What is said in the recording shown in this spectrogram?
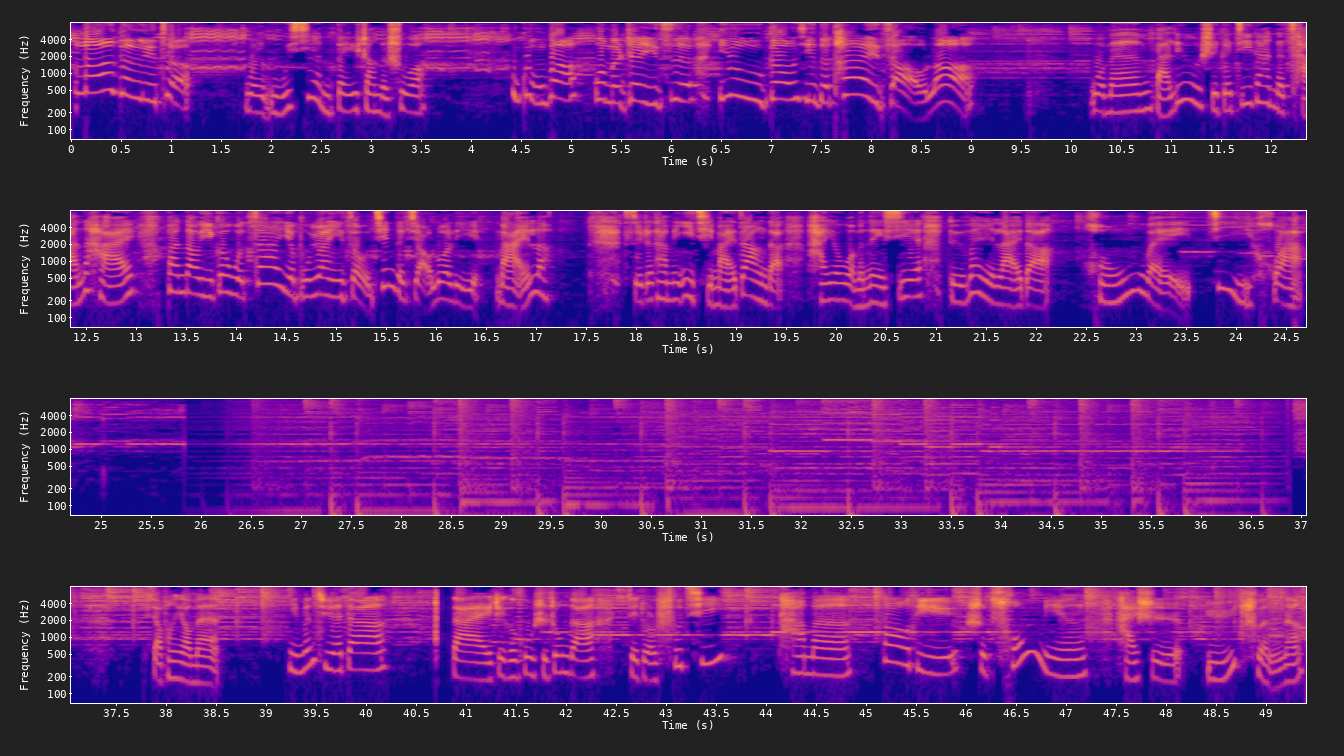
格丽特！我无限悲伤地说：“恐怕我们这一次又高兴得太早了。”我们把六十个鸡蛋的残骸搬到一个我再也不愿意走进的角落里埋了。随着他们一起埋葬的，还有我们那些对未来的宏伟计划。小朋友们。你们觉得，在这个故事中的这对夫妻，他们到底是聪明还是愚蠢呢？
